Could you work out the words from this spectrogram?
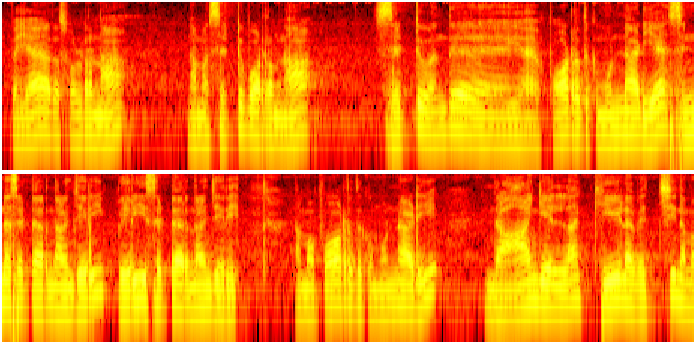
இப்போ ஏன் அதை சொல்கிறேன்னா நம்ம செட்டு போடுறோம்னா செட்டு வந்து போடுறதுக்கு முன்னாடியே சின்ன செட்டாக இருந்தாலும் சரி பெரிய செட்டாக இருந்தாலும் சரி நம்ம போடுறதுக்கு முன்னாடி இந்த ஆங்கிலெலாம் கீழே வச்சு நம்ம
